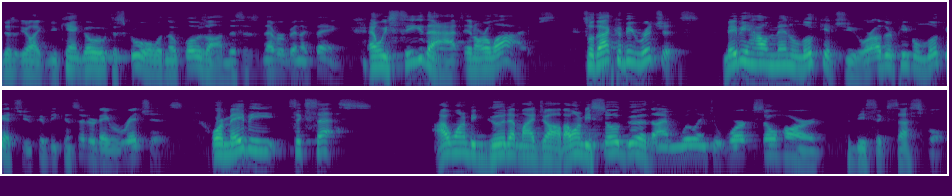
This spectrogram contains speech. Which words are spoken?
just, you're like, you can't go to school with no clothes on. This has never been a thing. And we see that in our lives. So that could be riches. Maybe how men look at you or other people look at you could be considered a riches. Or maybe success. I want to be good at my job. I want to be so good that I'm willing to work so hard to be successful.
